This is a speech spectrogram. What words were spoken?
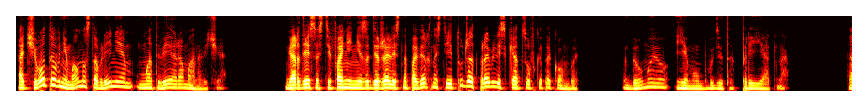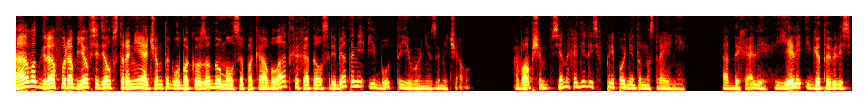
отчего-то внимал наставлениям Матвея Романовича. Гордей со Стефанией не задержались на поверхности и тут же отправились к отцу в катакомбы. Думаю, ему будет приятно. А вот граф Воробьев сидел в стороне и о чем-то глубоко задумался, пока Влад хохотал с ребятами и будто его не замечал. В общем, все находились в приподнятом настроении. Отдыхали, ели и готовились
